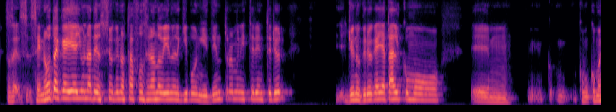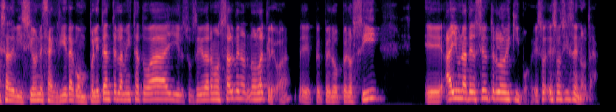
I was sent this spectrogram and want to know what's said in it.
Entonces, se nota que ahí hay una tensión que no está funcionando bien el equipo ni dentro del Ministerio de Interior yo no creo que haya tal como, em, como, esa división, esa grieta completa entre la ministra Toá y el subsecretario Monsalve, no, la creo, ¿ah? eh, pero, pero sí eh, hay una tensión entre los equipos, eso, eso sí se nota.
